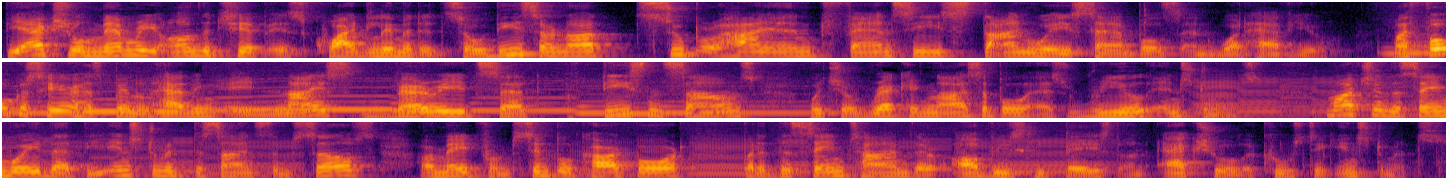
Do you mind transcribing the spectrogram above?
The actual memory on the chip is quite limited, so these are not super high-end fancy Steinway samples and what have you. My focus here has been on having a nice varied set of decent sounds which are recognizable as real instruments, much in the same way that the instrument designs themselves are made from simple cardboard, but at the same time they're obviously based on actual acoustic instruments.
